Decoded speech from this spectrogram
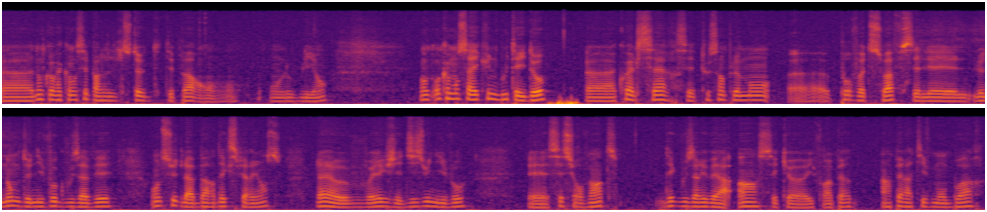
Euh, donc on va commencer par le stuff de départ en, l'oubliant. Donc on commence avec une bouteille d'eau. Euh, à quoi elle sert? C'est tout simplement euh, pour votre soif. C'est le nombre de niveaux que vous avez en dessus de la barre d'expérience. Là, vous voyez que j'ai 18 niveaux et c'est sur 20. Dès que vous arrivez à 1, c'est qu'il faut impér- impérativement boire.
